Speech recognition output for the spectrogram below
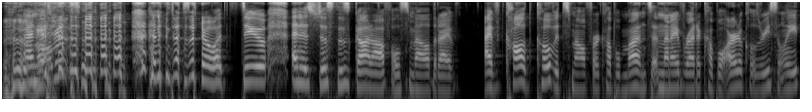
And, and it doesn't know what to do. And it's just this god awful smell that I've I've called COVID smell for a couple months, and then I've read a couple articles recently,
